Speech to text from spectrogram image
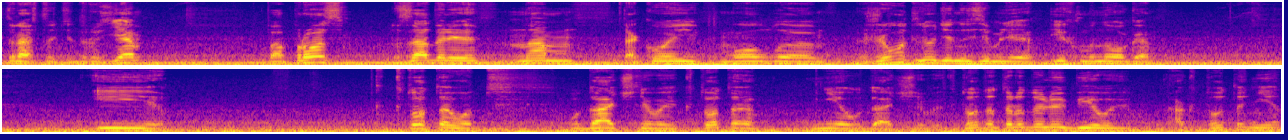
Здравствуйте, друзья. Вопрос задали нам такой, мол, э, живут люди на Земле, их много. И кто-то вот удачливый, кто-то неудачливый, кто-то трудолюбивый, а кто-то нет.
